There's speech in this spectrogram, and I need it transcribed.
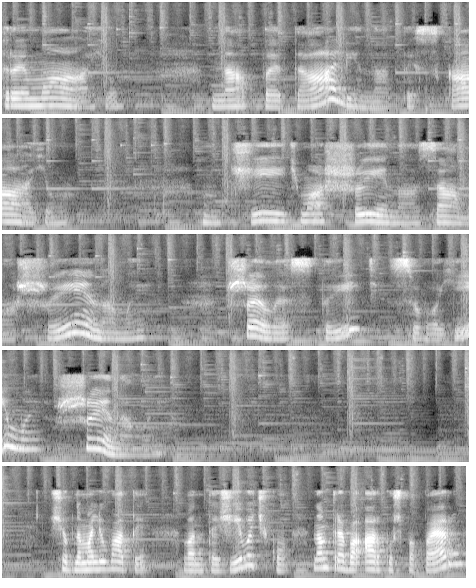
тримаю, на педалі натискаю. Мчить машина за машинами, шелестить своїми шинами. Щоб намалювати вантажівочку, нам треба аркуш паперу,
